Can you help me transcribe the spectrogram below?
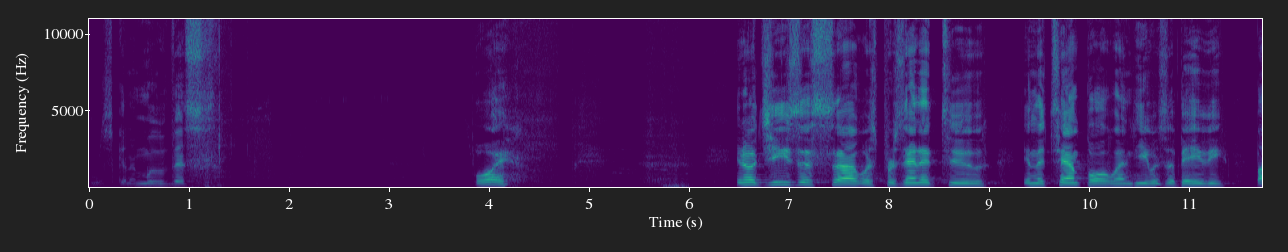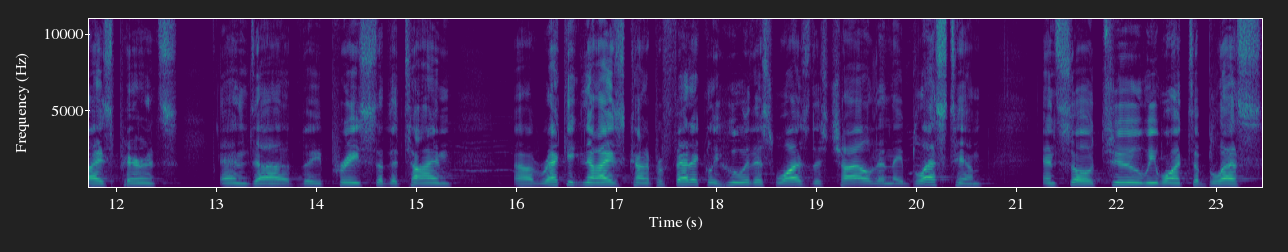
I'm just going to move this. Boy, you know, Jesus uh, was presented to in the temple when he was a baby by his parents, and uh, the priests of the time uh, recognized kind of prophetically who this was, this child, and they blessed him. And so, too, we want to bless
